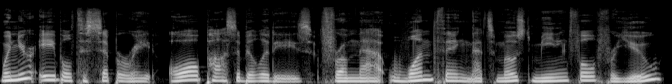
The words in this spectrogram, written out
When you're able to separate all possibilities from that one thing that's most meaningful for you,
